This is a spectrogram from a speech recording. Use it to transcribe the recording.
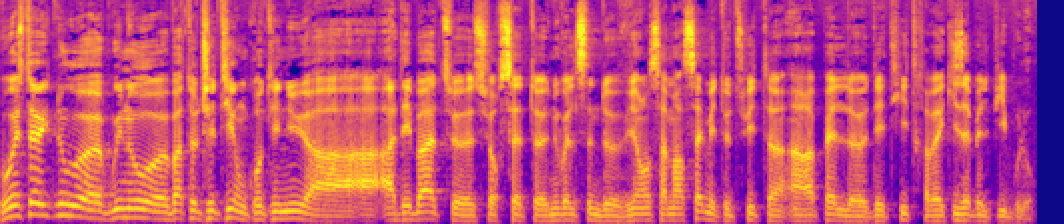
Vous restez avec nous, euh, Bruno Bartolcetti. On continue à, à, débattre euh, sur cette nouvelle scène de violence à Marseille, mais tout de suite un rappel des titres avec Isabelle Piboulot.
